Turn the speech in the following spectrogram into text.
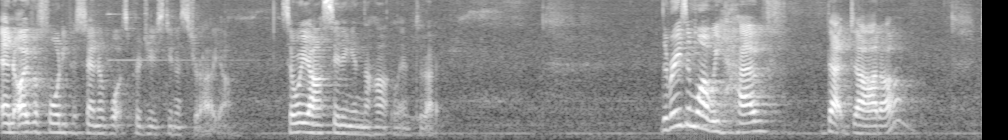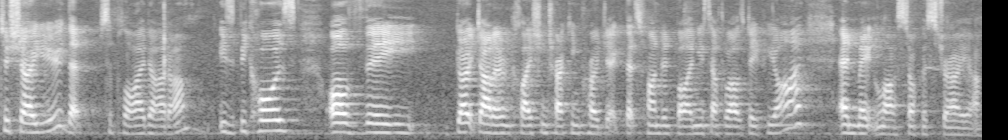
and over 40% of what's produced in Australia. So we are sitting in the heartland today. The reason why we have that data to show you, that supply data, is because of the goat data and collation tracking project that's funded by New South Wales DPI and Meat and Livestock Australia.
